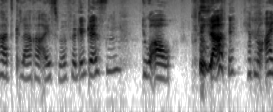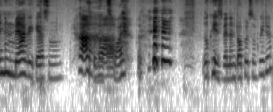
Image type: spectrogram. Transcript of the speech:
hat Clara Eiswürfel gegessen. Du auch. ja. Ich habe nur einen mehr gegessen. Oder zwei. okay, es wären dann doppelt so viele.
